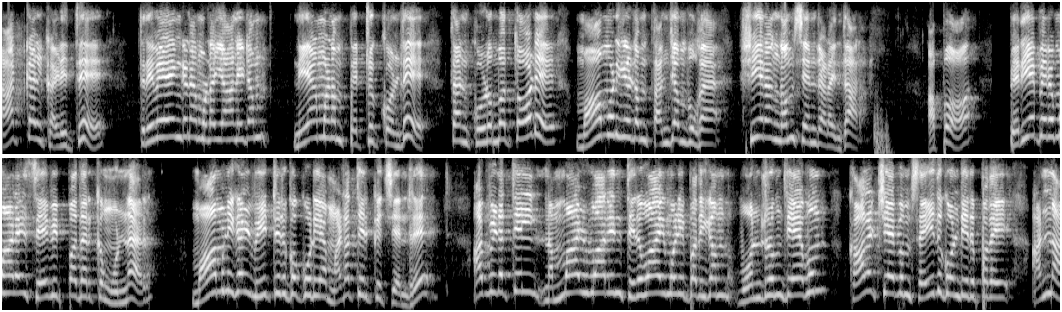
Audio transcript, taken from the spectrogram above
நாட்கள் கழித்து திரிவேங்கடமுடையானிடம் நியமனம் பெற்றுக்கொண்டு தன் குடும்பத்தோடு மாமுனியிடம் தஞ்சம் புக ஸ்ரீரங்கம் சென்றடைந்தார். அப்போ பெரிய பெருமாளை சேவிப்பதற்கு முன்னர் மாமுனிகள் வீற்றிருக்கக்கூடிய மடத்திற்கு சென்று அவ்விடத்தில் நம்மாழ்வாரின் திருவாய்மொழி பதிகம் ஒன்றும் தேவும் காலட்சேபம் செய்து கொண்டிருப்பதை அண்ணா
